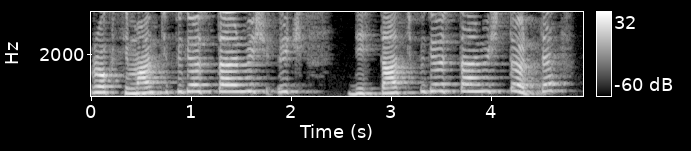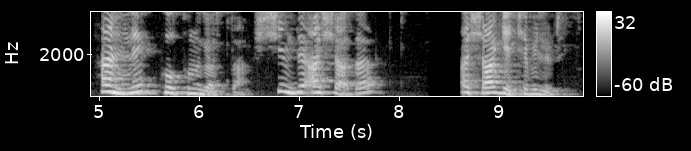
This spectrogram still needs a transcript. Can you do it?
proksimal tipi göstermiş. 3 distal tipi göstermiş. 4 de Henle kulpunu göstermiş. Şimdi aşağıda aşağı geçebiliriz.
